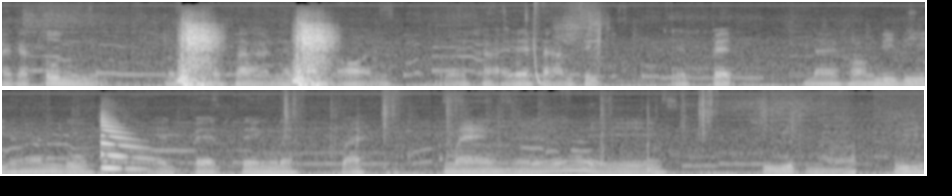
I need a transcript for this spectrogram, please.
ากระตุ้นระบบประสาทและตับอ่อนเอาไปขายได้ 30เอสเป็ดได้ของดีๆ ทั้งนั้นดูเอสเป็ดเต็งเลย ไป แม่ง เอ้ย ชีวิตเหรอดูดิ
